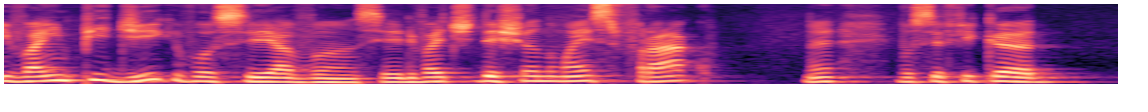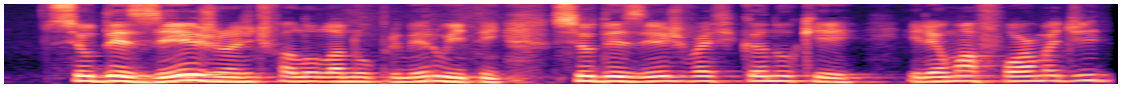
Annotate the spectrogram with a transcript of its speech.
e vai impedir que você avance, ele vai te deixando mais fraco, né? Você fica seu desejo, a gente falou lá no primeiro item, seu desejo vai ficando o quê? Ele é uma forma de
